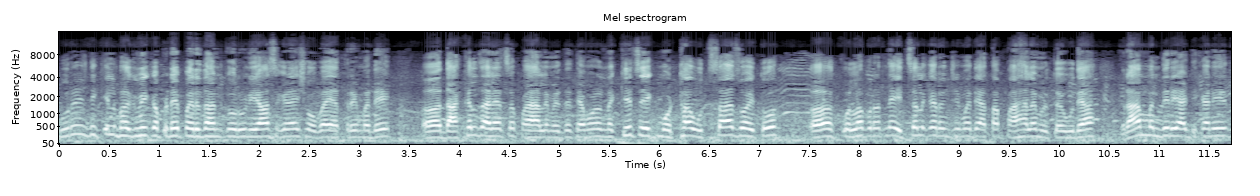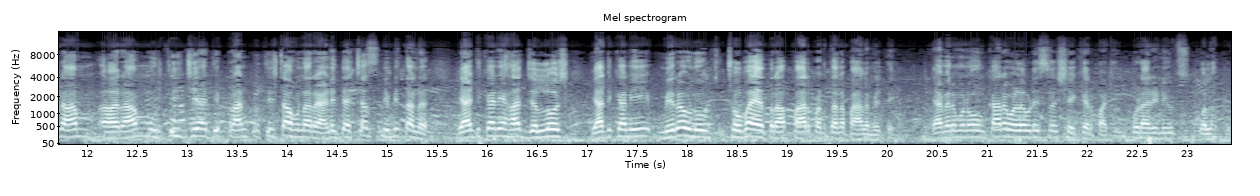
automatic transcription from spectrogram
पुरुष देखील भगवी कपडे परिधान करून या सगळ्या शोभायात्रेमध्ये दाखल झाल्याचं पाहायला मिळतं. त्यामुळे नक्कीच एक मोठा उत्साह जो आहे तो कोल्हापुरातल्या इचलकरंजीमध्ये आता पाहायला मिळतोय. उद्या राम मंदिर या ठिकाणी राम राम मूर्तीची आहे ती प्राणप्रतिष्ठा होणार आहे. आणि त्याच्याच निमित्तानं या ठिकाणी हा जल्लोष या ठिकाणी मिरवणूक शोभायात्रा पार पडताना पाहायला मिळते. कॅमेरामन ओंकार वळवडेसह शेखर पाटील पुढारी न्यूज कोल्हापूर.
